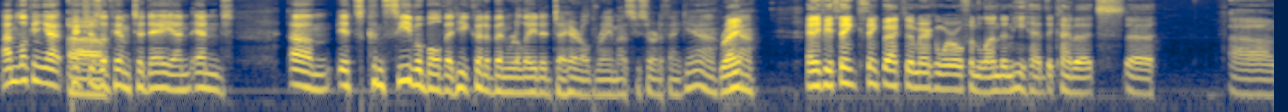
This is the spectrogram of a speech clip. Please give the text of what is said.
I'm looking at pictures Uh, of him today and and um it's conceivable that he could have been related to harold ramis you sort of think yeah Right. yeah. And if you think think back to American Werewolf in London, he had the kind of that's uh, uh,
